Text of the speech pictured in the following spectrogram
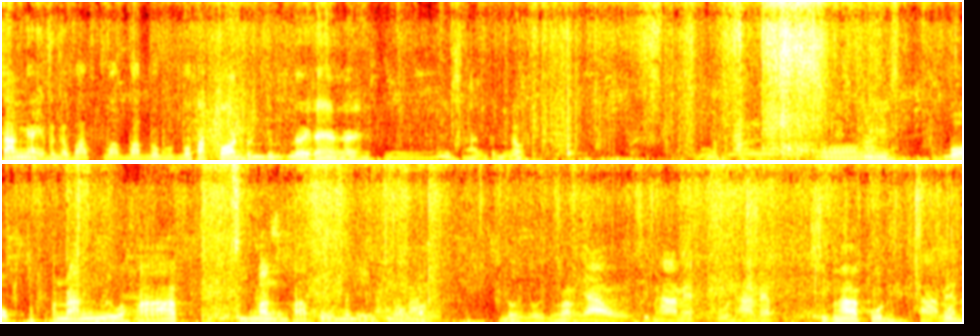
สร้างใหญ่เพิ่นก็วับวับวับบ่บ่บ่พักผ่อนเพิ่นอยู่เลยได้ยังไงสร้างเพิ่นเนาะอ๋อนี่โบกผนังหรือว่าผาซีมั่งผาปูนนั่นเองพี่น้องเนาะโดยโดยโดยความยาว15เมตรคูณ5เมตร15คูณ5เมคูตณร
